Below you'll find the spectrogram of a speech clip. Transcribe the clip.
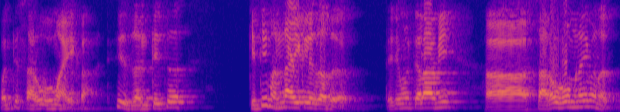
पण ते सार्वभौम आहे का? तिथे जनतेचं किती म्हणणं ऐकलं जातं. त्याच्यामुळे त्याला आम्ही सार्वभौम नाही म्हणत.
